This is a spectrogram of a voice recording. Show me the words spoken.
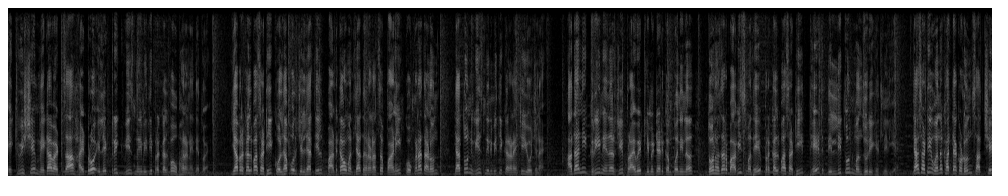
एकवीसशे मेगावॅटचा हायड्रो इलेक्ट्रिक वीज निर्मिती प्रकल्प उभारण्यात येतोय. या प्रकल्पासाठी कोल्हापूर जिल्ह्यातील पाटगावमधल्या धरणाचं पाणी कोकणात आणून त्यातून वीज निर्मिती करण्याची योजना आहे. Adani green energy private limited कंपनीनं दोन हजार बावीसमध्ये प्रकल्पासाठी थेट दिल्लीतून मंजुरी घेतलेली आहे. त्यासाठी वन खात्याकडून सातशे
